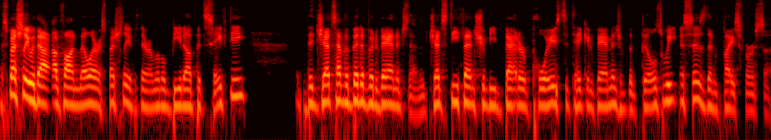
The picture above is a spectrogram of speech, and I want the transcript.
especially without Von Miller, especially if they're a little beat up at safety, the Jets have a bit of an advantage then. The Jets defense should be better poised to take advantage of the Bills' weaknesses than vice versa.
